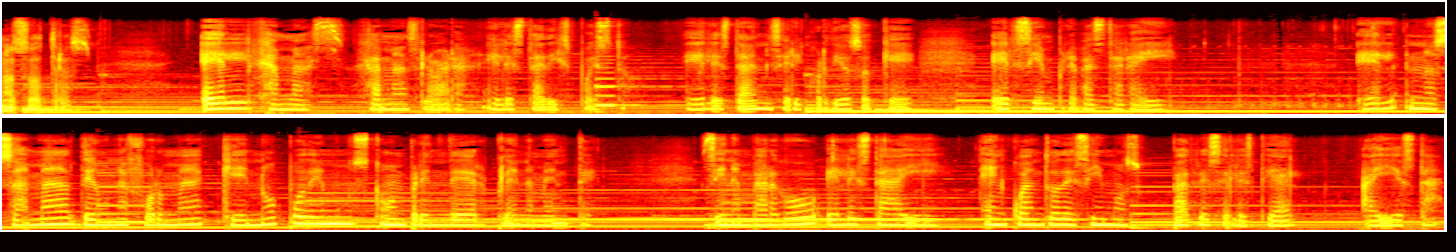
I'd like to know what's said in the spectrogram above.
nosotros. Él jamás, jamás lo hará. Él está dispuesto. Él es tan misericordioso que Él siempre va a estar ahí. Él nos ama de una forma que no podemos comprender plenamente. Sin embargo, Él está ahí. En cuanto decimos Padre Celestial, ahí está.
